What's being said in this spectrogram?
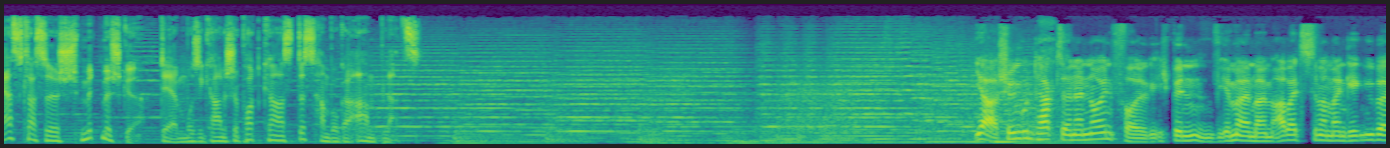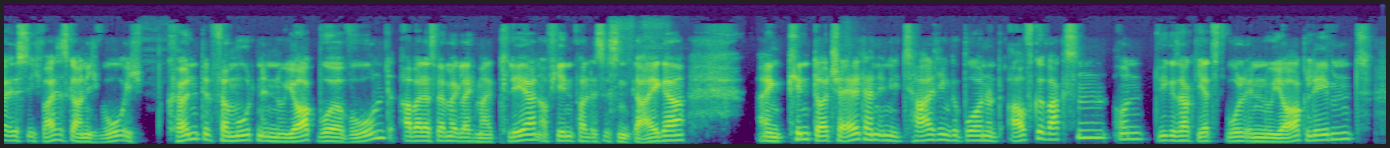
Erstklassisch mit Mischke, der musikalische Podcast des Hamburger Abendblatts. Ja, schönen guten Tag zu einer neuen Folge. Ich bin wie immer in meinem Arbeitszimmer. Mein Gegenüber ist, ich weiß es gar nicht wo. Ich könnte vermuten in New York, wo er wohnt, aber das werden wir gleich mal klären. Auf jeden Fall ist es ein Geiger, ein Kind deutscher Eltern in Italien geboren und aufgewachsen und wie gesagt jetzt wohl in New York lebend.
